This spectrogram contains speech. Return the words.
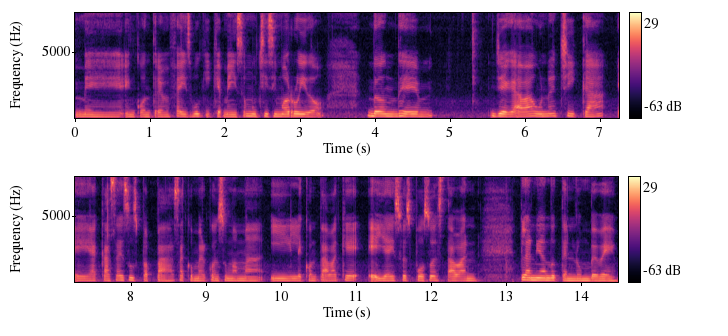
me encontré en Facebook y que me hizo muchísimo ruido, donde llegaba una chica eh, a casa de sus papás a comer con su mamá y le contaba que ella y su esposo estaban planeando tener un bebé.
